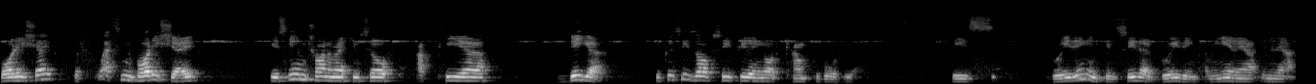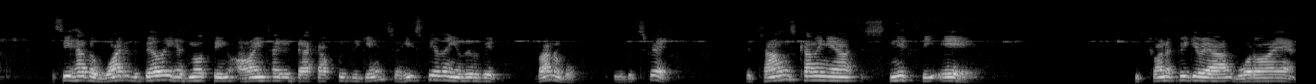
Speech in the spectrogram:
body shape. The flattened body shape is him trying to make himself appear bigger, because he's obviously feeling not comfortable here. He's breathing, and you can see that breathing coming in and out, in and out. See how the white of the belly has not been orientated back upwards again? So he's feeling a little bit vulnerable, a little bit stressed. The tongue's coming out to sniff the air. He's trying to figure out what I am,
